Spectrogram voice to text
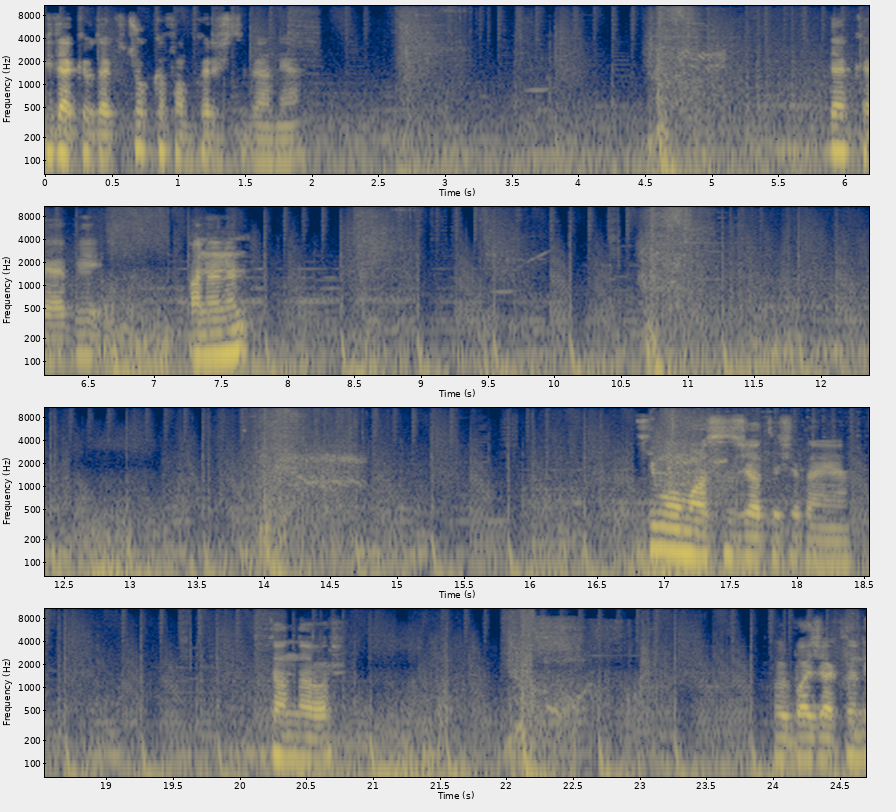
Bir dakika bir dakika çok kafam karıştı bir an ya. Bir dakika ya bir ananın Kim o umarsızca ateş eden ya? Bir tane daha var. Böyle bacaklarını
